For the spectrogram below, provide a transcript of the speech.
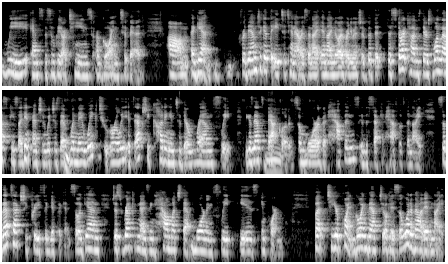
we, and specifically our teens, are going to bed. Um, again, for them to get the eight to 10 hours, and I, and I know I've already mentioned, but the, the start times, there's one last piece I didn't mention, which is that mm. when they wake too early, it's actually cutting into their REM sleep because that's mm. backloaded. So more of it happens in the second half of the night. So that's actually pretty significant. So again, just recognizing how much that morning sleep is important. But to your point, going back to, okay, so what about at night?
